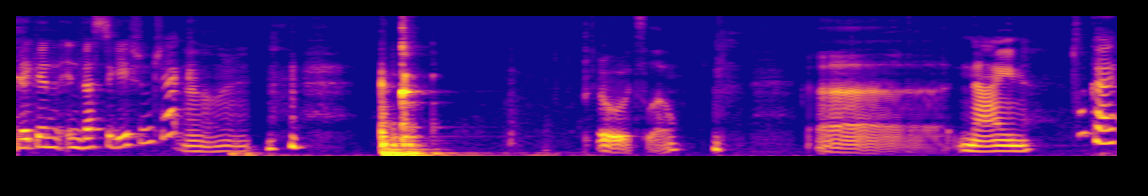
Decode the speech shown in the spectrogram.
Make an investigation check. oh, all right. oh, it's low. Uh, nine. Okay.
